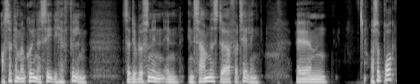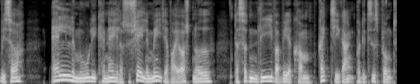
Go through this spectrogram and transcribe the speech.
og så kan man gå ind og se de her film. Så det blev sådan en, en, en samlet større fortælling. Øh, og så brugte vi så alle mulige kanaler. Sociale medier var jo også noget, der sådan lige var ved at komme rigtig i gang på det tidspunkt.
